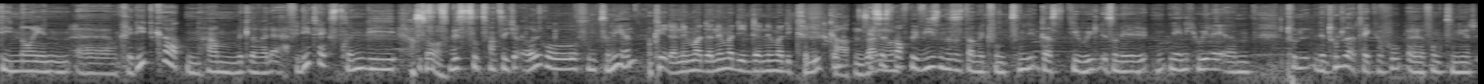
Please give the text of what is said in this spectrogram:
Die neuen äh, Kreditkarten haben mittlerweile RFID-Tags drin, die so. bis, bis, zu 20 Euro funktionieren. Okay, dann nehmen wir, dann nehmen wir die, dann nehmen wir die Kreditkarten. es ist auch bewiesen, dass es damit funktioniert, dass die so eine nee, nicht Relay, ähm, Tunnel, eine Tunnelattacke fu äh, funktioniert.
